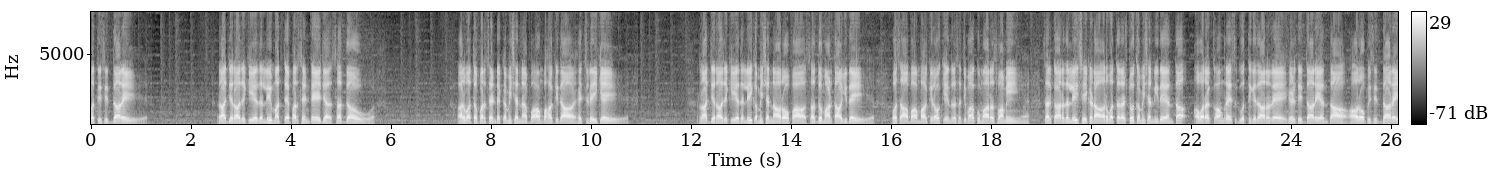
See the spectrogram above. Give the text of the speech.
ಹೊತ್ತಿಸಿದ್ದಾರೆ. ರಾಜ್ಯ ರಾಜಕೀಯದಲ್ಲಿ ಮತ್ತೆ ಪರ್ಸೆಂಟೇಜ್ ಸದ್ದು. ಅರವತ್ತು ಪರ್ಸೆಂಟ್ ಕಮಿಷನ್ ಬಾಂಬ್ ಹಾಕಿದ ಎಚ್ ಡಿ ಕೆ. ರಾಜ್ಯ ರಾಜಕೀಯದಲ್ಲಿ ಕಮಿಷನ್ ಆರೋಪ ಸದ್ದು ಮಾಡ್ತಾ ಇದೆ ಹೊಸ ಬಾಂಬ್ ಹಾಕಿರೋ ಕೇಂದ್ರ ಸಚಿವ ಕುಮಾರಸ್ವಾಮಿ. ಸರ್ಕಾರದಲ್ಲಿ ಶೇಕಡ ಅರವತ್ತರಷ್ಟು ಕಮಿಷನ್ ಇದೆ ಅಂತ ಅವರ ಕಾಂಗ್ರೆಸ್ ಗುತ್ತಿಗೆದಾರರೇ ಹೇಳ್ತಿದ್ದಾರೆ ಅಂತ ಆರೋಪಿಸಿದ್ದಾರೆ.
